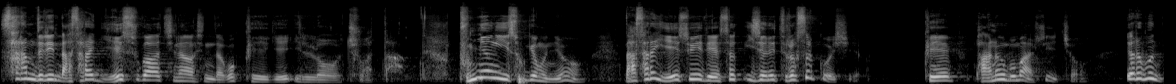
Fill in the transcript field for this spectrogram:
사람들이 나사렛 예수가 지나가신다고 그에게 일러 주었다. 분명히 이 소경은요 나사렛 예수에 대해서 이전에 들었을 것이에요. 그의 반응을 보면 알 수 있죠. 여러분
